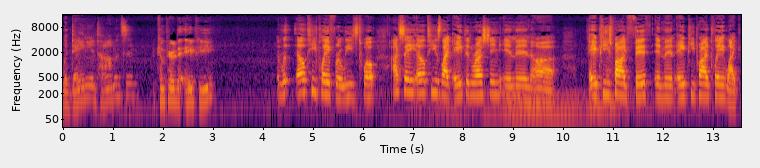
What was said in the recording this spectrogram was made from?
LaDainian Tomlinson. Compared to AP, LT played for at least twelve. I'd say LT is like eighth in rushing, and then uh, AP's probably fifth, and then AP probably played like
